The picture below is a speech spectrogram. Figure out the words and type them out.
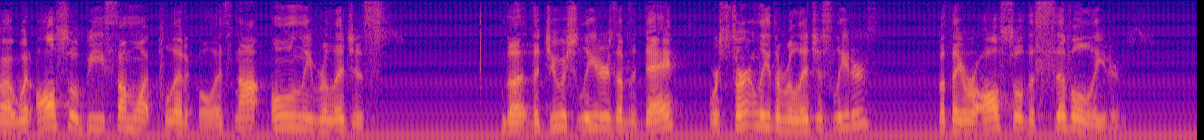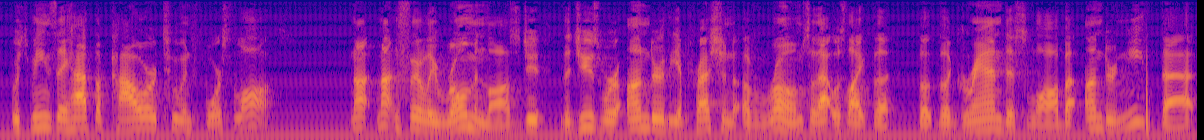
uh, would also be somewhat political. It's not only religious. The, the Jewish leaders of the day were certainly the religious leaders, but they were also the civil leaders, which means they had the power to enforce laws. Not, not necessarily Roman laws. Jew, the Jews were under the oppression of Rome, so that was like the, the, the grandest law. But underneath that,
